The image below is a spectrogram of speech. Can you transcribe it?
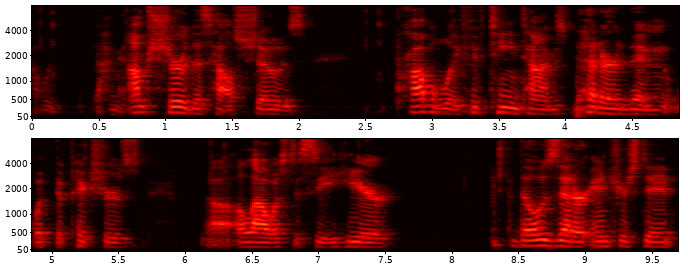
I would I mean I'm sure this house shows probably 15 times better than what the pictures uh, allow us to see here. Those that are interested,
